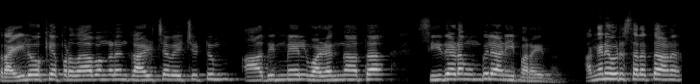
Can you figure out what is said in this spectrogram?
ത്രൈലോക്യ പ്രതാപങ്ങളും കാഴ്ചവെച്ചിട്ടും അതിന്മേൽ വഴങ്ങാത്ത സീതയുടെ മുമ്പിലാണ് ഈ പറയുന്നത്. അങ്ങനെ ഒരു സ്ഥലത്താണ്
